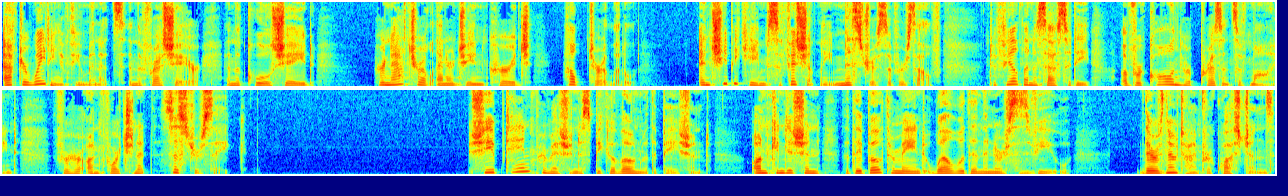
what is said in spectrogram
After waiting a few minutes in the fresh air and the cool shade, her natural energy and courage helped her a little, and she became sufficiently mistress of herself to feel the necessity of recalling her presence of mind for her unfortunate sister's sake. She obtained permission to speak alone with the patient, on condition that they both remained well within the nurse's view. There is no time for questions.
